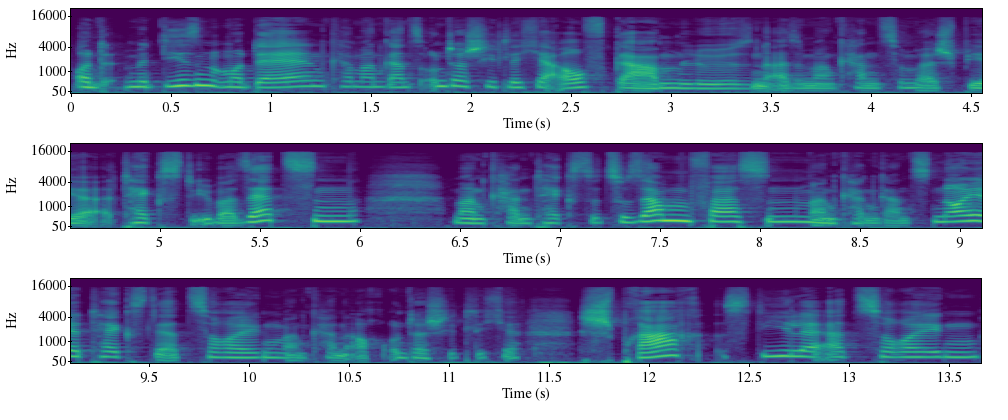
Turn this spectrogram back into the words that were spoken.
Und mit diesen Modellen kann man ganz unterschiedliche Aufgaben lösen. Also man kann zum Beispiel Texte übersetzen, man kann Texte zusammenfassen, man kann ganz neue Texte erzeugen, man kann auch unterschiedliche Sprachstile erzeugen.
